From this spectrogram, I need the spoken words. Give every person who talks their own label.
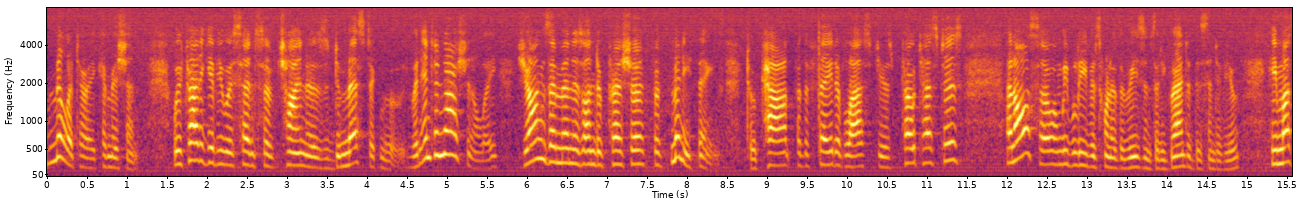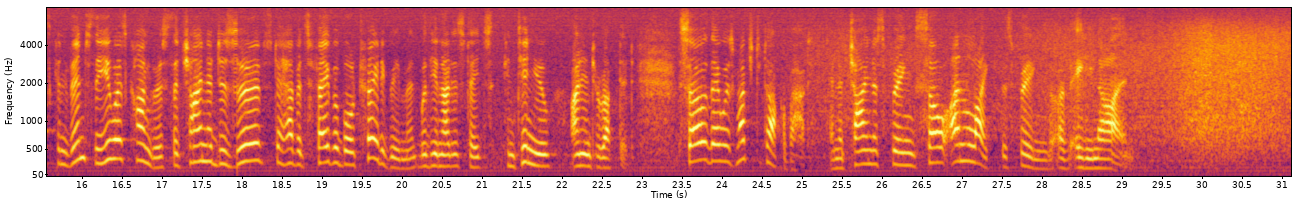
Speaker 1: military commission. We've tried to give you a sense of China's domestic mood, but internationally, Jiang Zemin is under pressure for many things, to account for the fate of last year's protesters, and also, and we believe it's one of the reasons that he granted this interview, he must convince the U.S. Congress that China deserves to have its favorable trade agreement with the United States continue uninterrupted. So there was much to talk about, and a China spring so unlike the spring of 89.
